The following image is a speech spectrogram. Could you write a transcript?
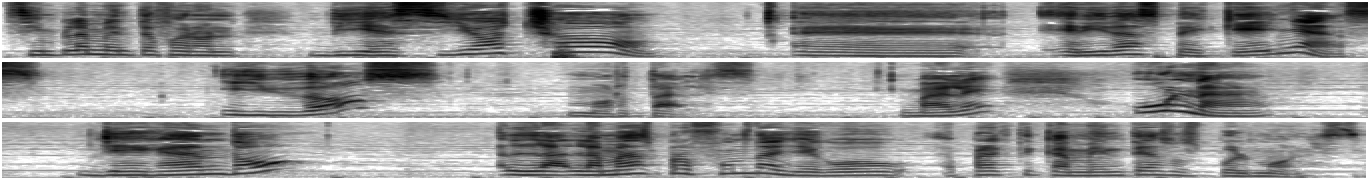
Simplemente fueron 18 eh, heridas pequeñas y dos mortales. ¿Vale? Una llegando, la, más profunda llegó prácticamente a sus pulmones.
